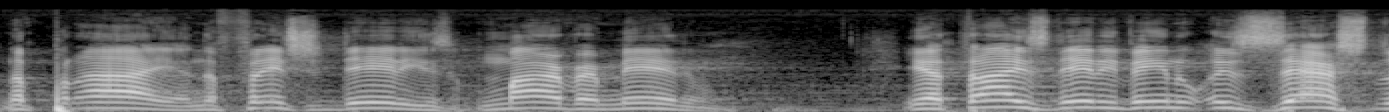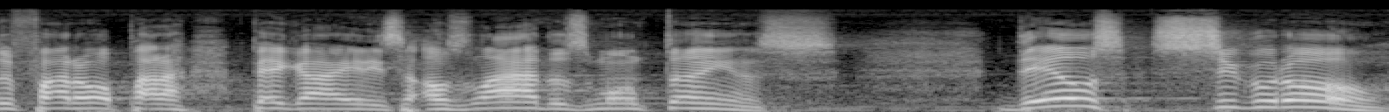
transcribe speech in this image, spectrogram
na praia, na frente deles, mar vermelho. E atrás dele vem o exército do faraó para pegar eles, aos lados montanhas. Deus segurou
